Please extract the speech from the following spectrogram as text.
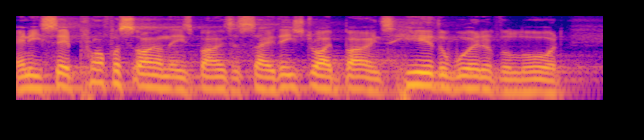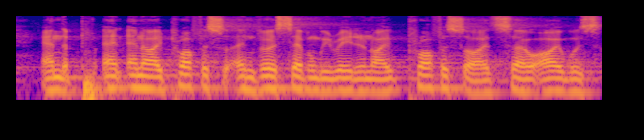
And he said, Prophesy on these bones and say, These dry bones, hear the word of the Lord. And, the, and, and I prophesied, in verse 7 we read, And I prophesied, so I was,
